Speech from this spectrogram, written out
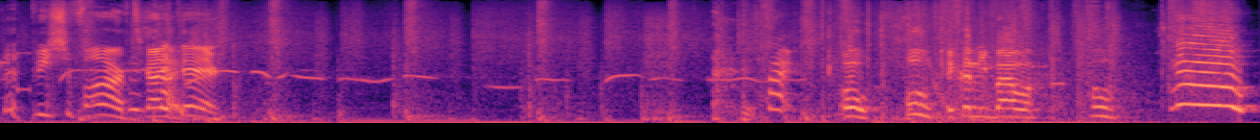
that piece of art right there. Hi. Oh, oh, ik kan niet bouwen. Oh, no!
